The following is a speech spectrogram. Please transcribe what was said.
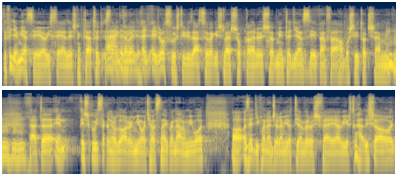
De figyelj, mi a célja a visszajelzésnek? Tehát, hogy hát szerintem egy, egy, egy, rosszul stilizált szöveg is lehet sokkal erősebb, mint egy ilyen szépen felhabosított semmi. Uh-huh. Tehát uh, én és akkor visszakanyarodva arra, hogy mi hogy használjuk, hogy nálunk mi volt. A, az egyik menedzserem jött ilyen vörös fejjel virtuálisan, hogy,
